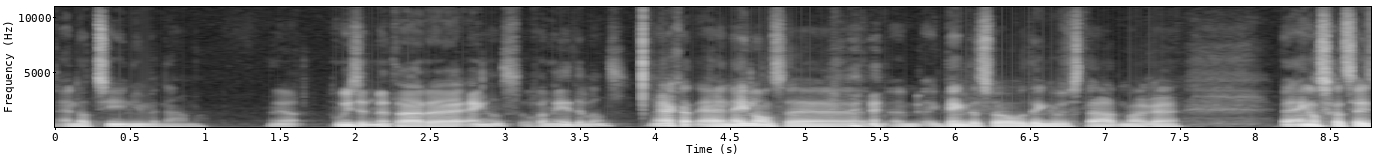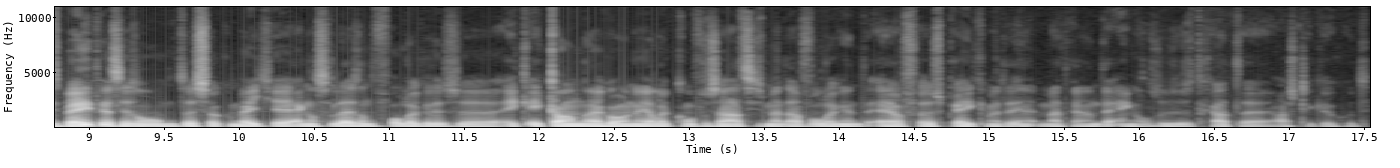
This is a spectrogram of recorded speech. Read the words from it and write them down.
en dat zie je nu met name. Ja. Hoe is het met haar uh, Engels of haar Nederlands? Ja, gaat, uh, Nederlands. Uh, ik denk dat ze wel wat dingen verstaat, maar Engels gaat steeds beter. Ze is ondertussen ook een beetje Engelse les aan het volgen. Dus ik, ik kan gewoon hele conversaties met haar volgen of spreken met, de, met haar in de Engels. Dus het gaat hartstikke goed.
